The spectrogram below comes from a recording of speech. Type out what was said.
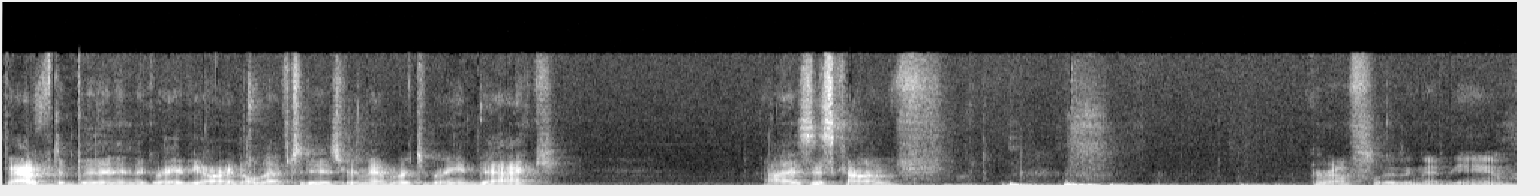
They have the boon in the graveyard. All they have to do is remember to bring it back. Uh, this is kind of rough losing that game.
